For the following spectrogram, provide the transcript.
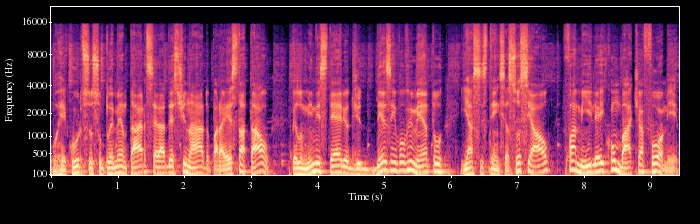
O recurso suplementar será destinado para a estatal pelo Ministério de Desenvolvimento e Assistência Social, Família e Combate à Fome.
